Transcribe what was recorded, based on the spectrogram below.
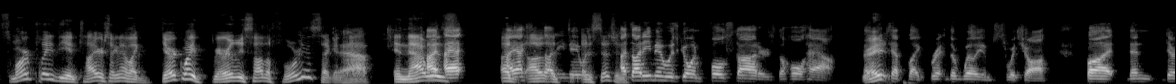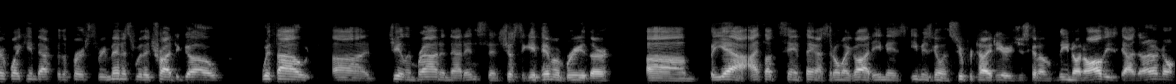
Smart played the entire second half. Like Derrick White barely saw the floor in the second Yeah. half, and that was I, a I actually a- thought a- Ime a was- decision. I thought Ime was going full starters the whole half, Right. Except like the Williams switch off. But then Derrick White came back for the first three minutes where they tried to go without uh, Jaylen Brown in that instance just to give him a breather. Um, but yeah, I thought the same thing. I said, "Oh my God, Ime's Ime's going super tight here. He's just going to lean on all these guys." And I don't know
